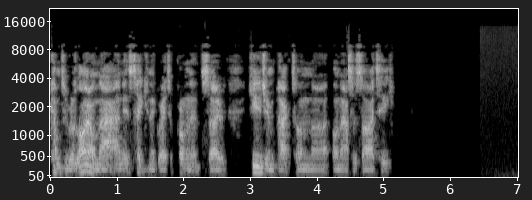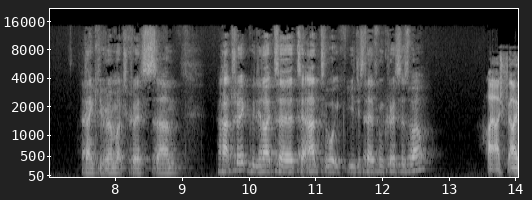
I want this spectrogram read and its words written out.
come to rely on that, and it's taken a greater prominence. So, huge impact on uh, on our society. Thank you very much, Chris. Um, Patrick, would you like to, to add to what you just heard from Chris as well? I, I,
